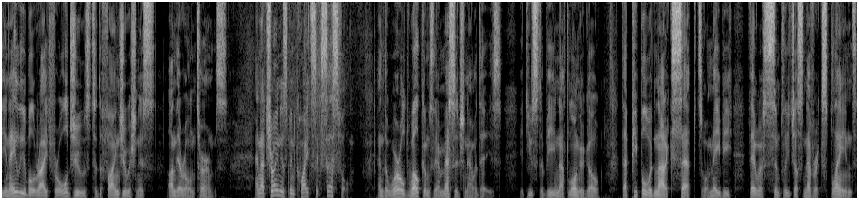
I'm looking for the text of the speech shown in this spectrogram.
the inalienable right for all Jews to define Jewishness on their own terms. And Natruna has been quite successful, and the world welcomes their message nowadays. It used to be, not long ago, that people would not accept, or maybe they were simply just never explained,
